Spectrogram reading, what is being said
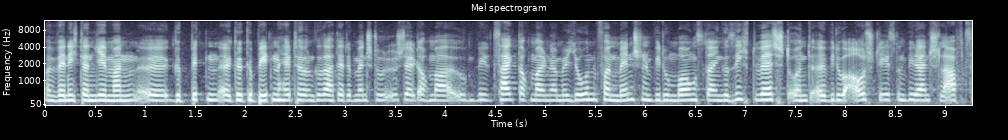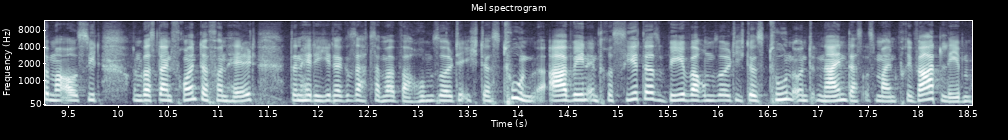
und wenn ich dann jemanden äh, gebeten, äh, gebeten hätte und gesagt hätte, Mensch, du stell doch mal irgendwie, zeig doch mal einer Million von Menschen, wie du morgens dein Gesicht wäscht und äh, wie du ausstehst und wie dein Schlafzimmer aussieht und was dein Freund davon hält, dann hätte jeder gesagt, sag mal, warum sollte ich das tun? A, wen interessiert das? B, warum sollte ich das tun? Und nein, das ist mein Privatleben.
